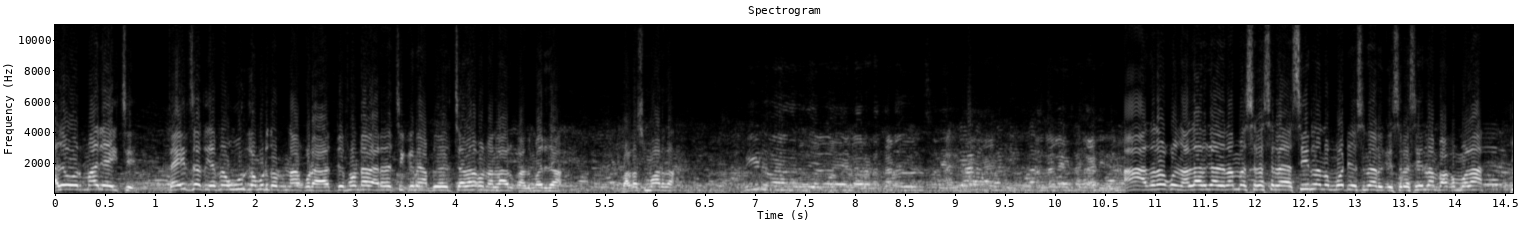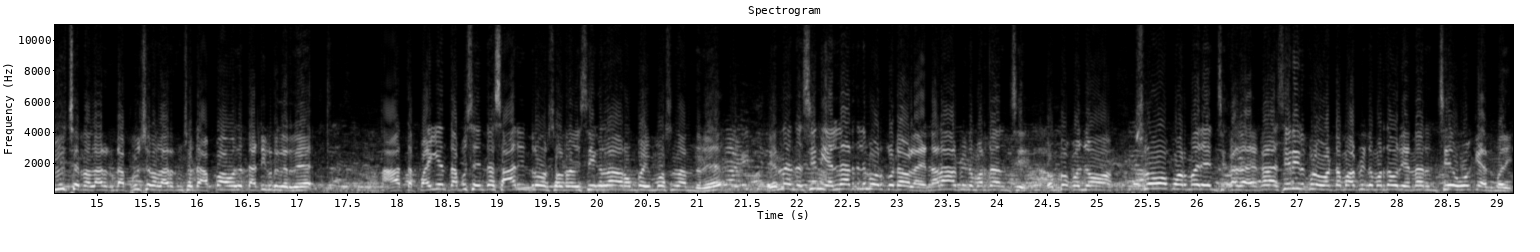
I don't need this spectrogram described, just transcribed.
அது ஒரு மாதிரி ஆயிடுச்சு. தயிர் சாத்துக்கு எப்போ ஊருக்கு மட்டும் தொட்டினா கூட டிஃப்ரெண்ட்டாக வேறு சிக்கன் அப்படி வச்சா தான் நல்லா இருக்கும். அந்த மாதிரி தான் படம் சுமார் தான் வீடு வாங்குறது எல்லாரோட கனவுன்னு ஆ அதெல்லாம் கொஞ்சம் நல்லா இருக்கு. அது இல்லாமல் சில சில சீன்லாம் மோட்டிவேஷனாக இருக்குது சில சீன்லாம் பார்க்கும்போது ஃபியூச்சர் நல்லா இருக்குடா ஃபியூச்சர் நல்லா இருக்குன்னு சொல்லிட்டு அப்பா வந்து தட்டி கொடுக்குறது. ஆ, த பையன் தப்பு செஞ்சா சாரின்ற ஒரு சொல்கிற விஷயங்கள்லாம் ரொம்ப இமோஷனலாக இருந்தது. என்ன இந்த சீன் எல்லா இடத்துலையுமே ஒர்க் அவுட் ஆகல. என்னடா அப்படின்ற மாதிரி தான் இருந்துச்சு. ரொம்ப கொஞ்சம் ஸ்லோவாக போகிற மாதிரி இருந்துச்சு. கதை சீரியலுக்குள்ளே வந்துட்டோமா அப்படின்ற மாதிரி தான் ஒரு எண்ணம் இருந்துச்சு. ஓகே அது மாதிரி.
